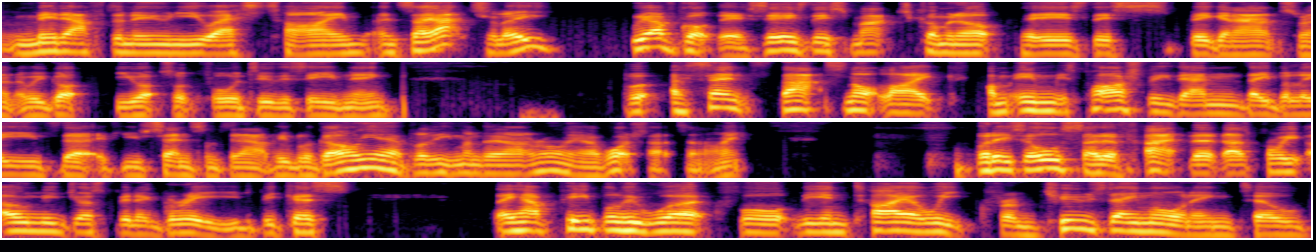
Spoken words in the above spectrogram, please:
mid afternoon US time and say, actually, we have got this. Here's this match coming up. Here's this big announcement that we got you got to look forward to this evening. But I sense that's not like I mean, it's partially them. They believe that if you send something out, people go, "Oh yeah, bloody Monday Night Raw. Yeah, I've watched that tonight." But it's also the fact that that's probably only just been agreed because they have people who work for the entire week from Tuesday morning till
